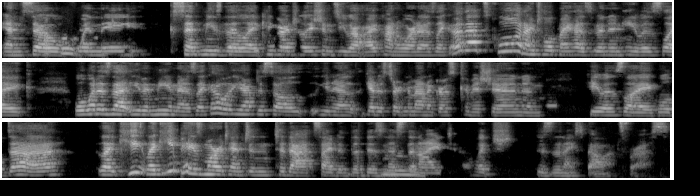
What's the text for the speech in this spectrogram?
And so oh. when they sent me the like, congratulations, you got Icon Award, I was like, oh, that's cool. And I told my husband, and he was like, well, what does that even mean? And I was like, oh, well, you have to sell, you know, get a certain amount of gross commission. And he was like, well, duh. Like he like he pays more attention to that side of the business mm-hmm. than I do, which is a nice balance for us.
